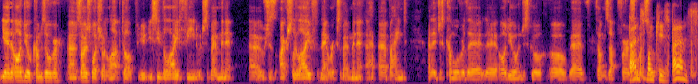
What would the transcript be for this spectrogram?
Yeah, the audio comes over. Um, so I was watching on the laptop. You, you see the live feed, which is about a minute, uh, which is actually live. Network's about a minute uh, uh behind and they just come over the, the audio and just go, oh, uh, thumbs up for dance monkeys, dance.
